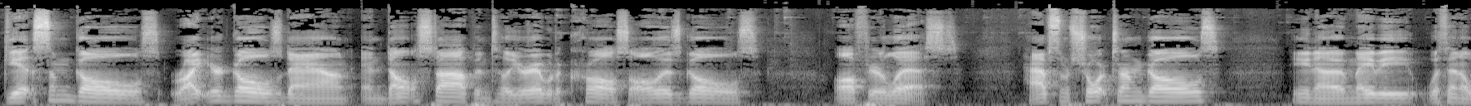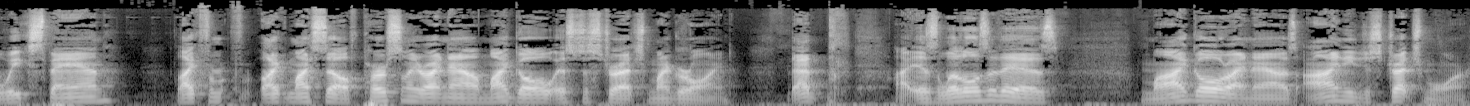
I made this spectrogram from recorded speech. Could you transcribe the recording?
get some goals, write your goals down, and don't stop until you're able to cross all those goals off your list. Have some short term goals, you know, maybe within a week span. Like from like myself personally, right now, my goal is to stretch my groin. That as little as it is, my goal right now is I need to stretch more.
